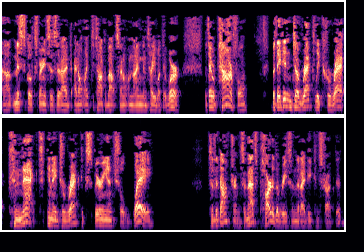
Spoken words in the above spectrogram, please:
uh, mystical experiences that I, I, don't like to talk about, so I am not even going to tell you what they were, but they were powerful, but they didn't directly correct, connect in a direct experiential way to the doctrines. And that's part of the reason that I deconstructed.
